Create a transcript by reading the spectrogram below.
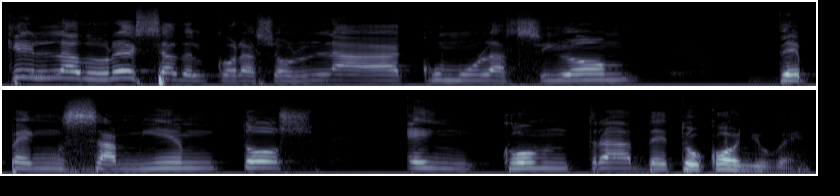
¿Qué es la dureza del corazón? La acumulación de pensamientos en contra de tu cónyuge.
